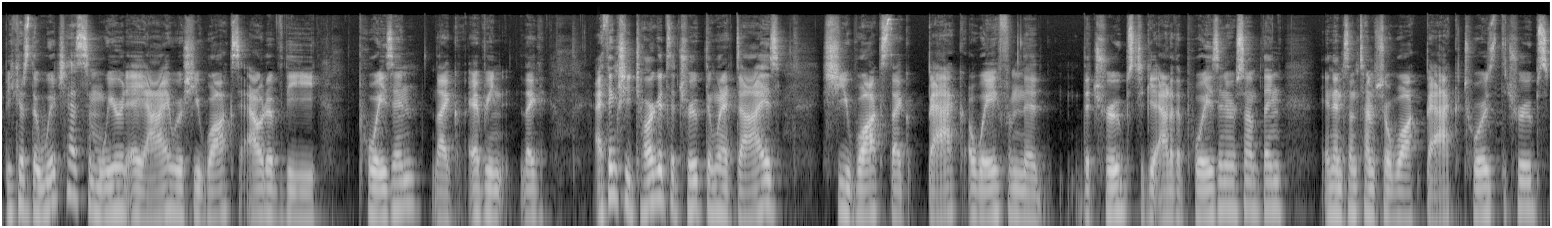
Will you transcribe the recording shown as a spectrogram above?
because the witch has some weird AI where she walks out of the poison like every like I think she targets a troop then when it dies she walks like back away from the the troops to get out of the poison or something and then sometimes she'll walk back towards the troops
